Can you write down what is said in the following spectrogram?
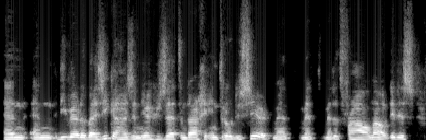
En, en die werden bij ziekenhuizen neergezet en daar geïntroduceerd met, met, met het verhaal, nou, dit is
